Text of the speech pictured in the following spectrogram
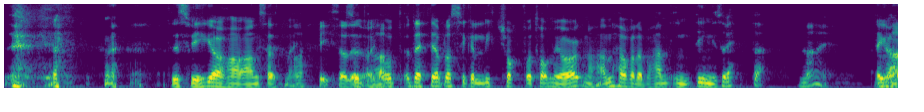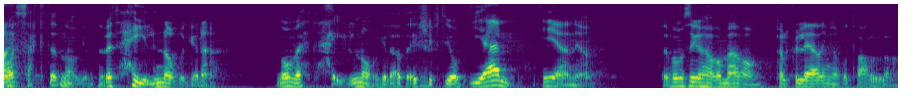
Det sviger har ansatt meg. Han fiksa Så, og, og dette blir sikkert litt sjokk for Tommy òg, når han hører det, for han, det er ingen som vet det. Nei. Jeg har Nei. aldri sagt det til noen. Nå vet hele Norge det. Nå vet hele Norge det at jeg skifter jobb igjen. Igjen, ja. Det får vi sikkert høre mer om. Kalkuleringer og tall og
